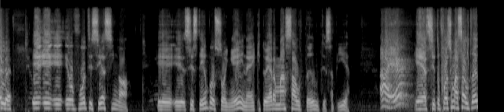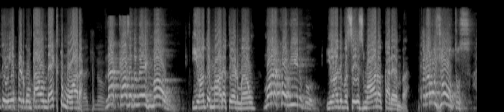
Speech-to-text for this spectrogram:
Olha, e- e- e- eu vou te ser assim, ó. E- esses tempos eu sonhei, né, que tu era uma assaltante, sabia? Ah, é? É, se tu fosse uma assaltante, eu ia perguntar onde é que tu mora. Na casa do meu irmão. E onde mora teu irmão? Mora comigo. E onde vocês moram, caramba? Moramos juntos.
